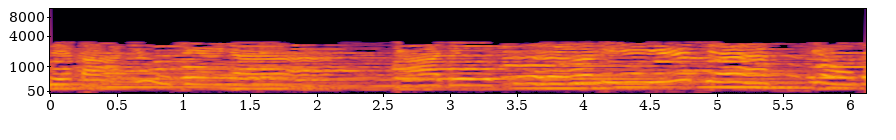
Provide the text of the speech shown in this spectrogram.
的大救星呀，他就是李玉田，调到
